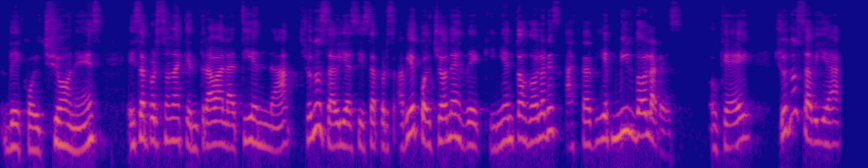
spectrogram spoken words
de colchones, esa persona que entraba a la tienda, yo no sabía si esa persona, había colchones de 500 dólares hasta 10 mil dólares, ¿ok? Yo no sabía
